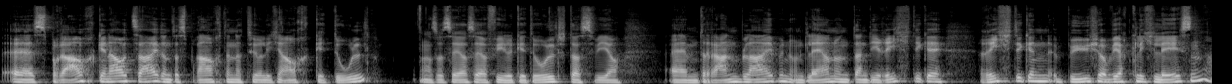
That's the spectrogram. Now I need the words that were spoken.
es braucht genau Zeit und es braucht dann natürlich auch Geduld. Also sehr, sehr viel Geduld, dass wir ähm, dranbleiben und lernen und dann die richtige richtigen Bücher wirklich lesen.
